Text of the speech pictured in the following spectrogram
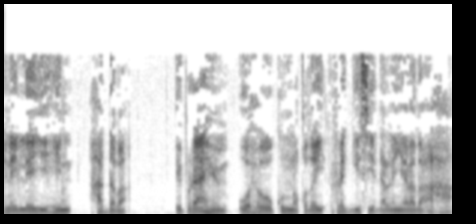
inay leeyihiin haddaba ibraahim wuxuu ku noqday raggiisii dhallinyarada ahaa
